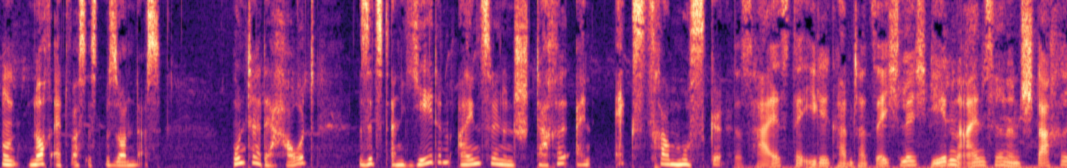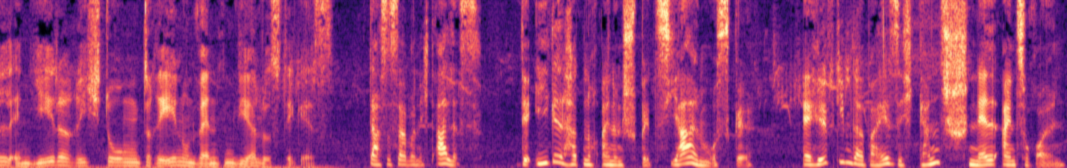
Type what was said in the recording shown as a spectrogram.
Und noch etwas ist besonders. Unter der Haut sitzt an jedem einzelnen Stachel ein extra Muskel. Das heißt, der Igel kann tatsächlich jeden einzelnen Stachel in jede Richtung drehen und wenden, wie er lustig ist. Das ist aber nicht alles. Der Igel hat noch einen Spezialmuskel. Er hilft ihm dabei, sich ganz schnell einzurollen.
